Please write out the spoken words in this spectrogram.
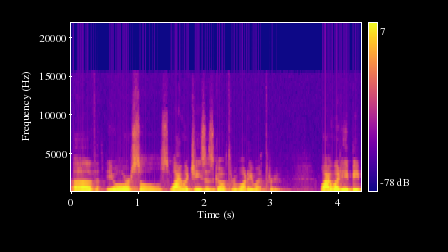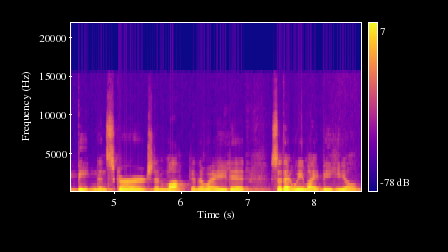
of your souls. Why would Jesus go through what he went through? Why would he be beaten and scourged and mocked in the way he did so that we might be healed?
